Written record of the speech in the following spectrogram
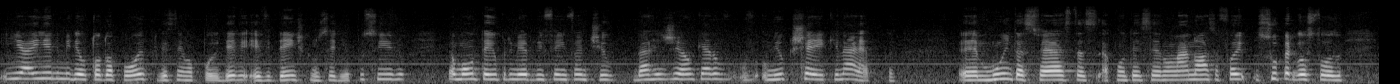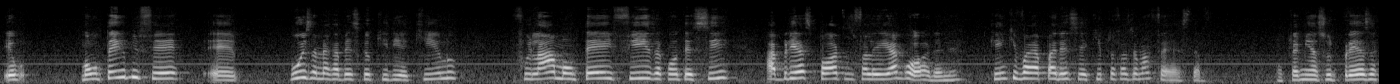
E aí ele me deu todo o apoio, porque sem o apoio dele, evidente que não seria possível. Eu montei o primeiro buffet infantil da região, que era o, milkshake na época. É, muitas festas aconteceram lá, nossa, foi super gostoso. Eu montei o buffet, é, pus na minha cabeça que eu queria aquilo, fui lá, montei, fiz, aconteci, abri as portas e falei, e agora, né? Quem que vai aparecer aqui para fazer uma festa? Para minha surpresa,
